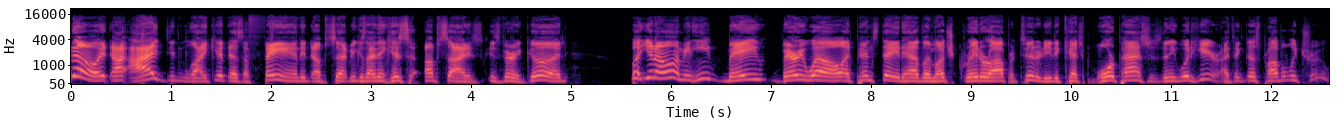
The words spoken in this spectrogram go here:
No, it, I, I didn't like it as a fan. It upset me because I think his upside is, is very good. But, you know, I mean, he may very well at Penn State have a much greater opportunity to catch more passes than he would here. I think that's probably true.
